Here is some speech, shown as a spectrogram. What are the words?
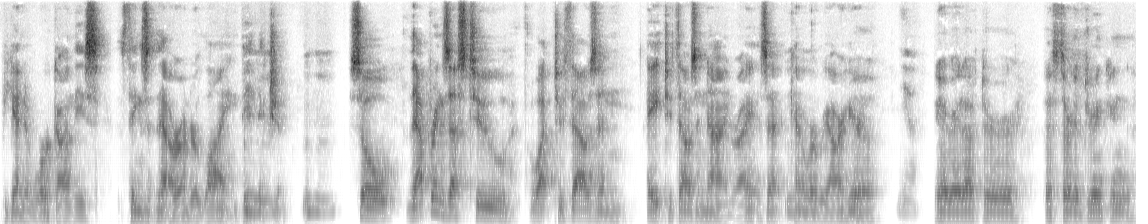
begin to work on these things that are underlying the Mhm. addiction. Mhm. So that brings us to what, 2008, 2009, right? Is that kind of Mhm. where we are here? yeah. Yeah. Yeah, right after I started drinking.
